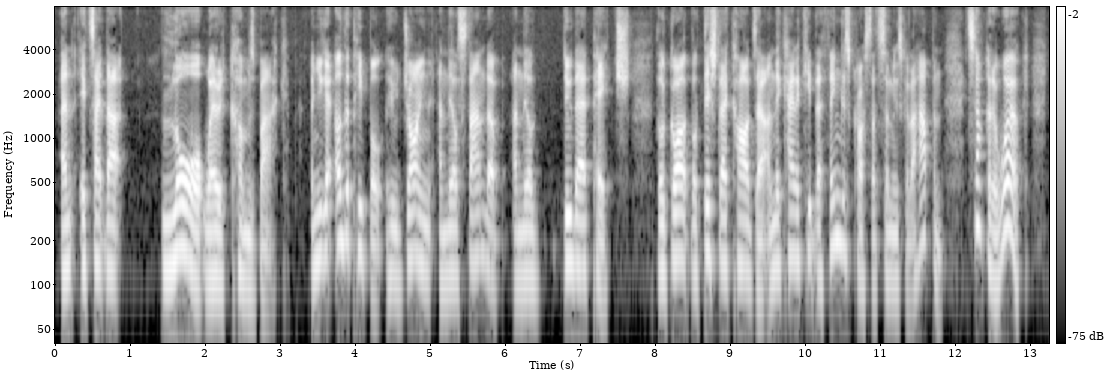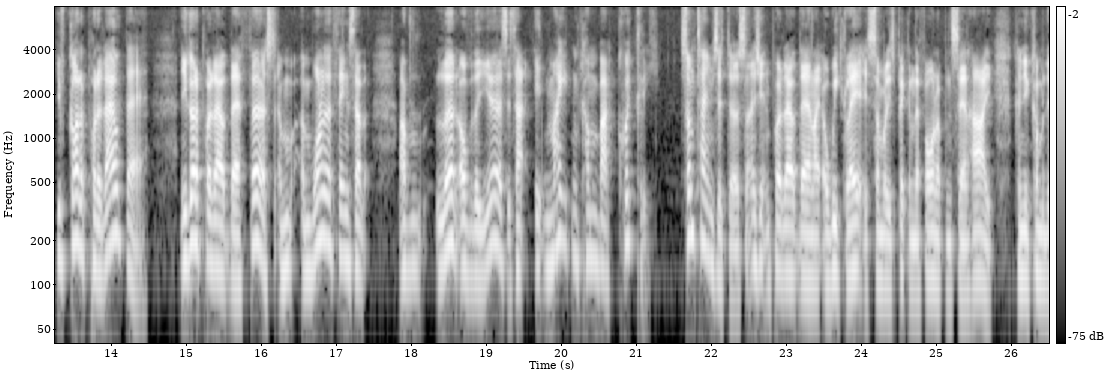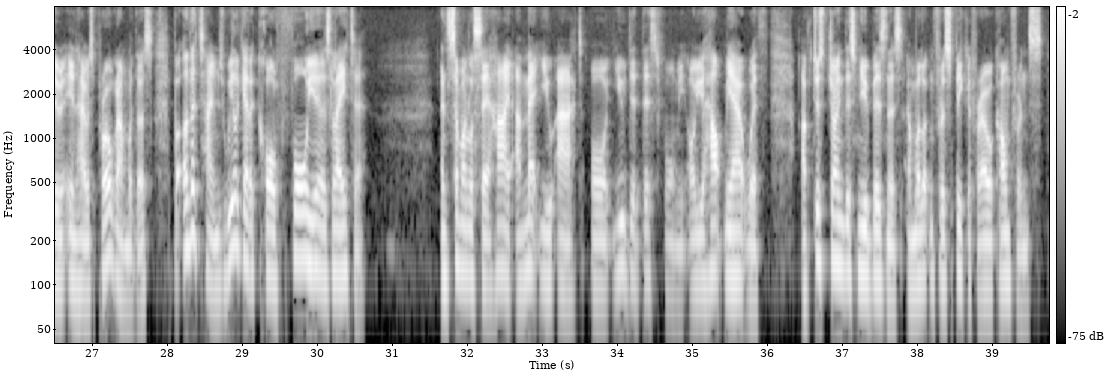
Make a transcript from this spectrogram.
And it's like that law where it comes back. And you get other people who join and they'll stand up and they'll do their pitch They'll go out, they'll dish their cards out, and they kind of keep their fingers crossed that something's going to happen. It's not going to work. You've got to put it out there. You've got to put it out there first. And, and one of the things that I've learned over the years is that it mightn't come back quickly. Sometimes it does. Sometimes you can put it out there, and like a week later, somebody's picking their phone up and saying, "Hi, can you come and do an in-house program with us?" But other times, we'll get a call four years later, and someone will say, "Hi, I met you at," or "You did this for me," or "You helped me out with," I've just joined this new business and we're looking for a speaker for our conference.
